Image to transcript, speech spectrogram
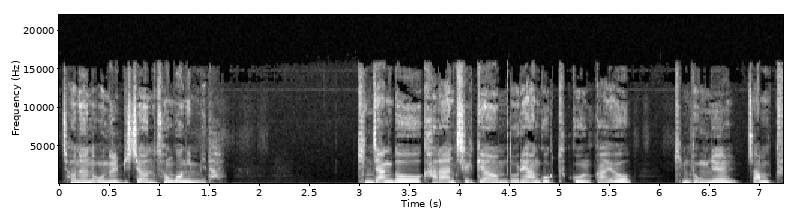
저는 오늘 미션 성공입니다. 긴장도 가라앉힐 겸 노래 한 곡 듣고 올까요? 김동률 점프.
